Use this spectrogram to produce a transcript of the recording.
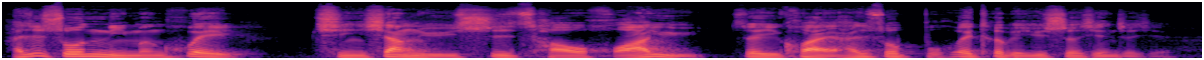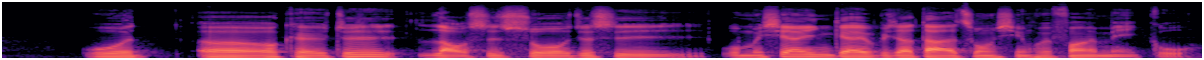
还是说你们会倾向于是朝华语这一块，还是说不会特别去涉限这些？我呃，OK，就是老实说，就是我们现在应该比较大的重心会放在美国，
